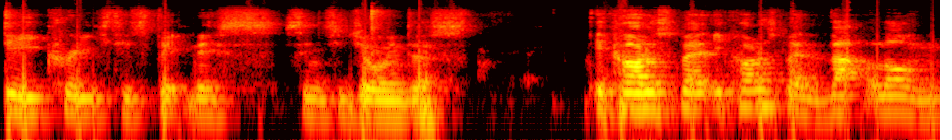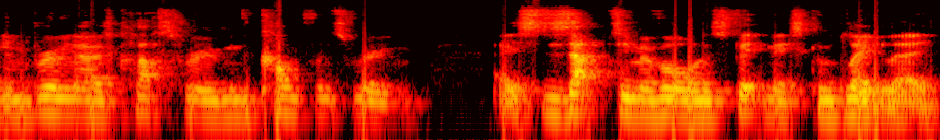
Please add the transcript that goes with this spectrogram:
decreased his fitness since he joined us. He can't have spent he can't have spent that long in Bruno's classroom in the conference room. It's zapped him of all his fitness completely.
